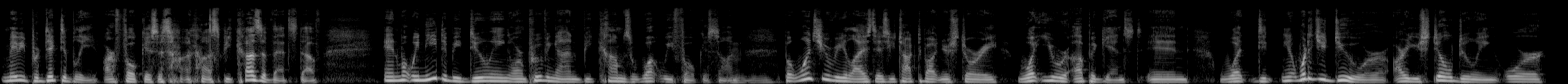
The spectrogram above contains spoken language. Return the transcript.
maybe predictably our focus is on us because of that stuff. And what we need to be doing or improving on becomes what we focus on. But once you realized, as you talked about in your story, what you were up against and what did you know, what did you do or are you still doing or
